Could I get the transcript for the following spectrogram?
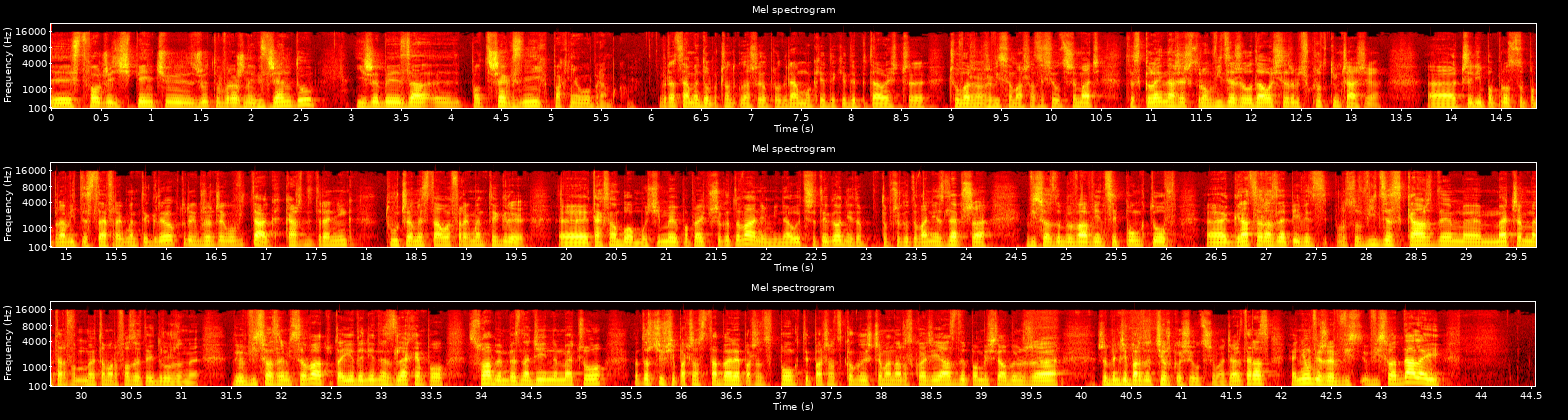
y, stworzyć pięciu rzutów rożnych z rzędu i żeby za, y, po trzech z nich pachniało bramką. Wracamy do początku naszego programu, kiedy, kiedy pytałeś, czy, czy uważam, że Wisła ma szansę się utrzymać. To jest kolejna rzecz, którą widzę, że udało się zrobić w krótkim czasie. E, czyli po prostu poprawić te stałe fragmenty gry, o których Brzęczek mówi tak, każdy trening tłuczemy stałe fragmenty gry. E, tak samo było, musimy poprawić przygotowanie. Minęły trzy tygodnie, to, to przygotowanie jest lepsze, Wisła zdobywa więcej punktów, e, gra coraz lepiej, więc po prostu widzę z każdym meczem metamorfozę tej drużyny. Gdyby Wisła zremisowała tutaj 1-1 z Lechem po słabym, beznadziejnym meczu, no to rzeczywiście patrząc w tabelę, patrząc w punkty, patrząc kogo jeszcze ma na rozkładzie jazdy, pomyślałbym, że, że będzie bardzo ciężko się utrzymać. Ale teraz ja nie mówię, że Wis- Wisła dalej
